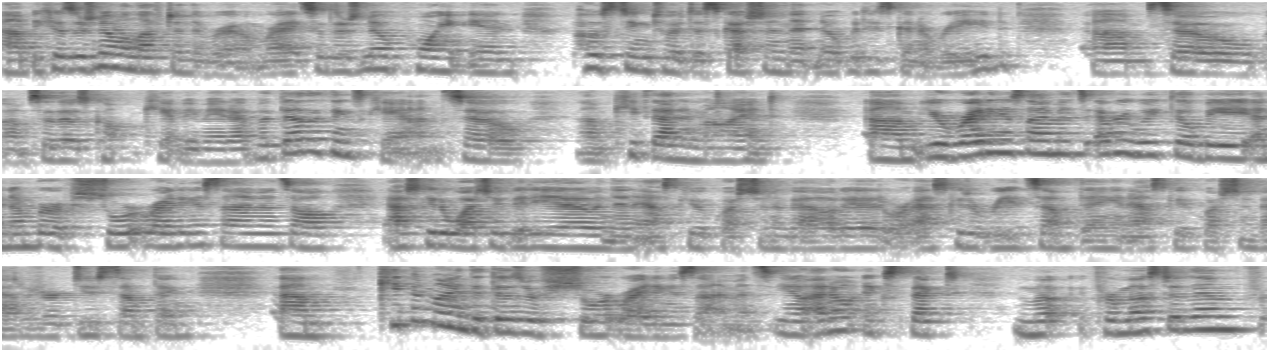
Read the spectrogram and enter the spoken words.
um, because there's no one left in the room, right? So there's no point in posting to a discussion that nobody's going to read. Um, so um, so those can't be made up, but the other things can. So keep that in mind. Um, your writing assignments, every week there'll be a number of short writing assignments. I'll ask you to watch a video and then ask you a question about it, or ask you to read something and ask you a question about it, or do something. Um, keep in mind that those are short writing assignments. You know, I don't expect mo for most of them for,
